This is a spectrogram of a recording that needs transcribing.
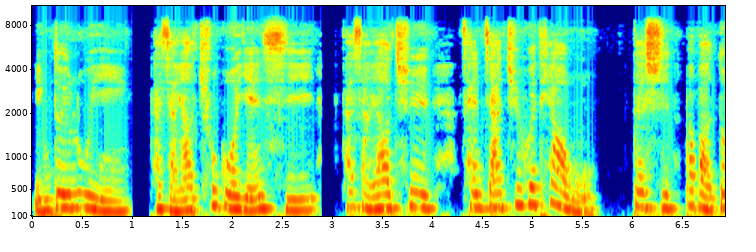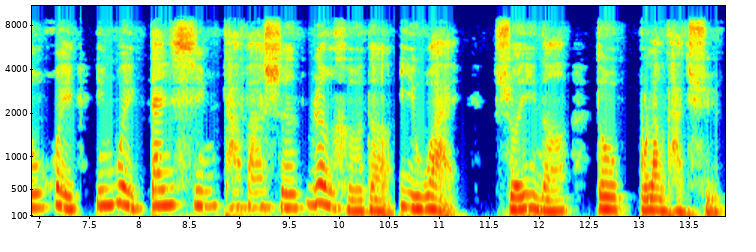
营队露营，他想要出国研习，他想要去参加聚会跳舞。但是爸爸都会因为担心他发生任何的意外，所以呢都不让他去。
